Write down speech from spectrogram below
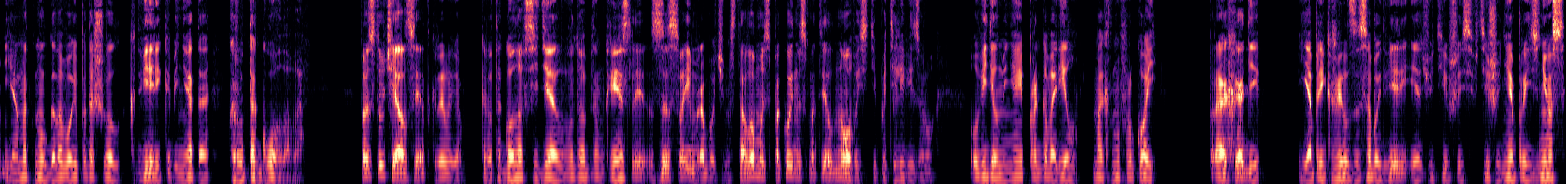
Я мотнул головой и подошел к двери кабинета Крутоголова. Постучался и открыл ее. Крутоголов сидел в удобном кресле за своим рабочим столом и спокойно смотрел новости по телевизору. Увидел меня и проговорил, махнув рукой. «Проходи». Я прикрыл за собой дверь и, очутившись в тишине, произнес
